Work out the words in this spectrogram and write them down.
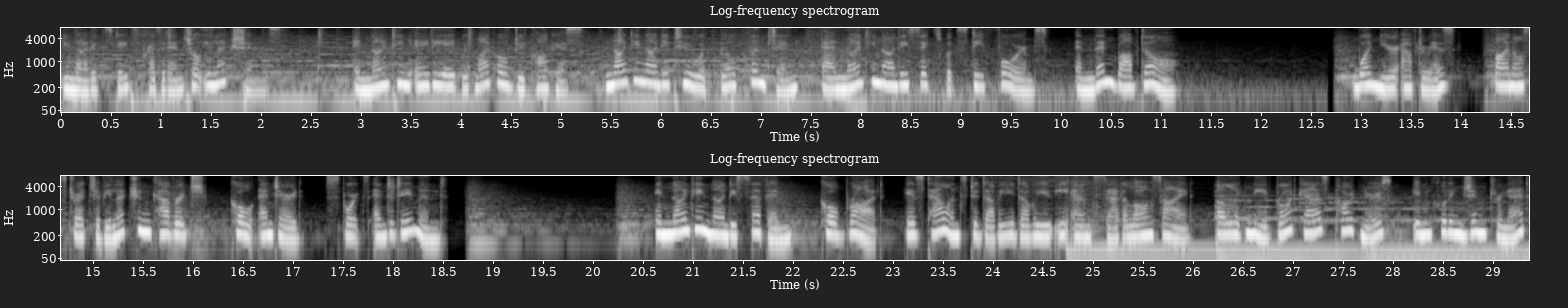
United States presidential elections. In 1988 with Michael Dukakis, 1992 with Bill Clinton, and 1996 with Steve Forbes, and then Bob Dole. One year after his final stretch of election coverage, Cole entered sports entertainment. In 1997, Cole brought his talents to WWE and sat alongside a litany of broadcast partners, including Jim Cornette,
